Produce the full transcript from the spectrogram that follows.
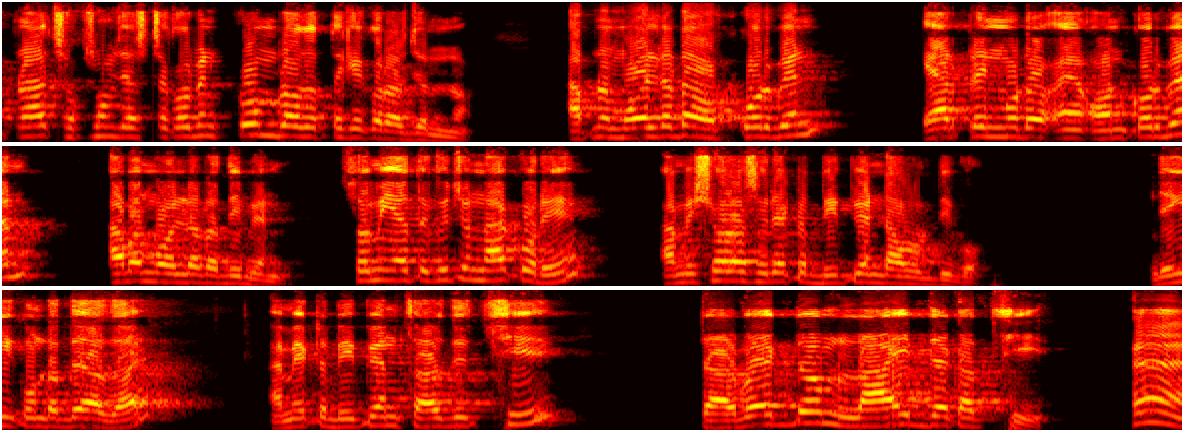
আপনারা সবসময় চেষ্টা করবেন ক্রোম ব্রাউজার থেকে করার জন্য। আপনার মোবাইল ডাটা অফ করবেন এয়ারপ্লেন মোড অন করবেন, আবার মোবাইল ডাটা দিবেন। সো আমি এত কিছু না করে আমি সরাসরি একটা ভিপিএন ডাউনলোড দিব। দেখি কোনটা দেওয়া যায়। আমি একটা ভিপিএন সার্চ দিচ্ছি। তারপর একদম লাইভ দেখাচ্ছি। হ্যাঁ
